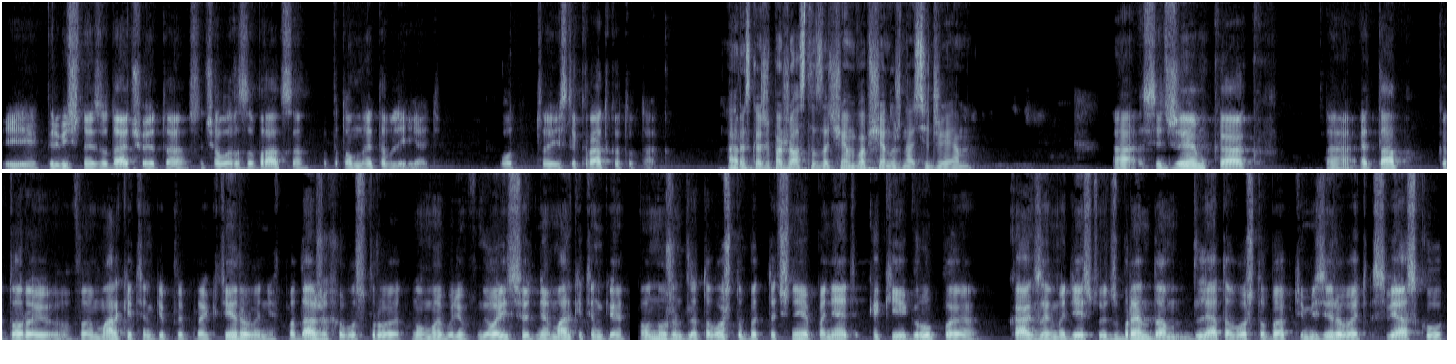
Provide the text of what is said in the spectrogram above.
И первичная задача – это сначала разобраться, а потом на это влиять. Вот если кратко, то так. А расскажи, пожалуйста, зачем вообще нужна CGM? А CGM как а, этап который в маркетинге, при проектировании, в продажах его строят, но мы будем говорить сегодня о маркетинге, он нужен для того, чтобы точнее понять, какие группы как взаимодействуют с брендом для того, чтобы оптимизировать связку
